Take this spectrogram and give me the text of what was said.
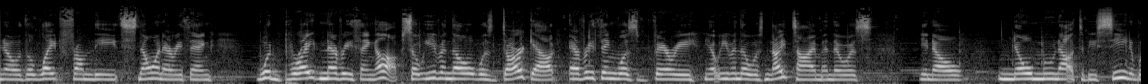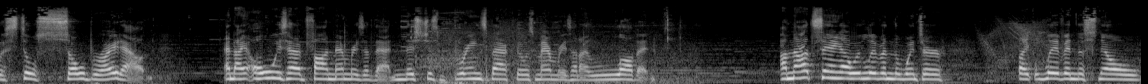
know the light from the snow and everything would brighten everything up. So even though it was dark out, everything was very, you know, even though it was nighttime and there was, you know, no moon out to be seen, it was still so bright out. And I always have fond memories of that. And this just brings back those memories and I love it. I'm not saying I would live in the winter, like live in the snow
